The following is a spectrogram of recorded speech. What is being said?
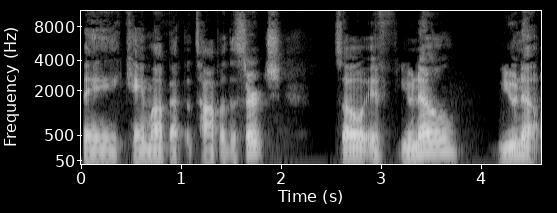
They came up at the top of the search. So if you know, you know.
